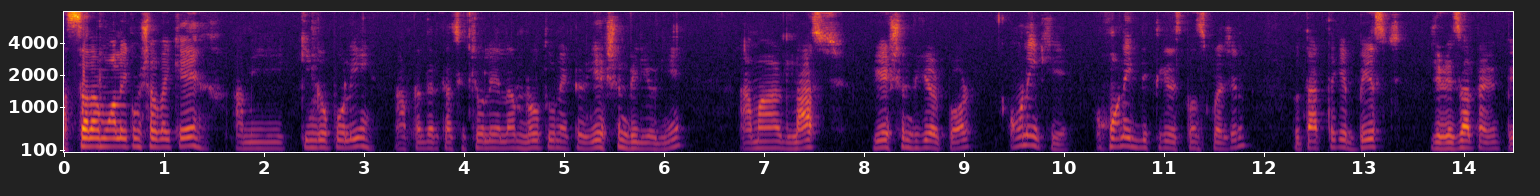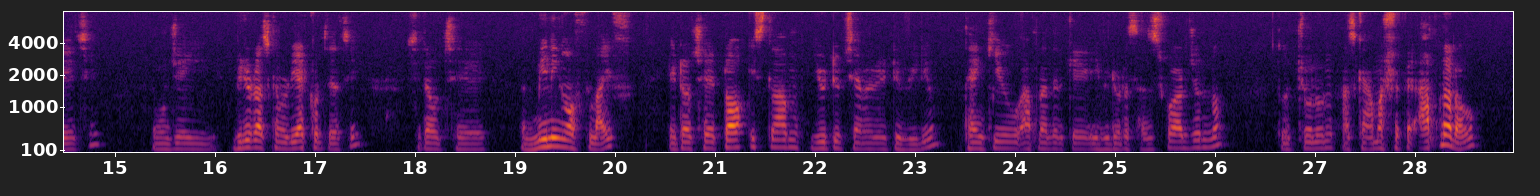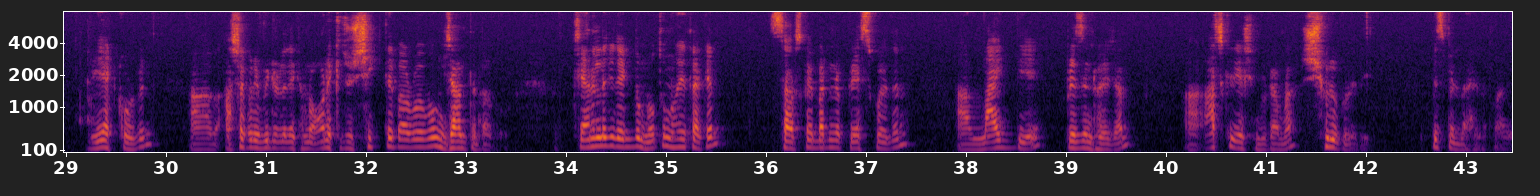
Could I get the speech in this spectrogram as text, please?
আসসালামু আলাইকুম সবাইকে। আমি কিঙ্গো পলি আপনাদের কাছে চলে এলাম নতুন একটা রিয়াকশন ভিডিও নিয়ে। আমার লাস্ট রিয়াকশন ভিডিওর পর অনেকে অনেক দিক থেকে রেসপন্স করেছেন। তো তার থেকে বেস্ট যে রেজাল্ট আমি পেয়েছি এবং যেই ভিডিওটা আজকে আমি রিয়াক্ট করতে যাচ্ছি, সেটা হচ্ছে মিনিং অফ লাইফ এটা হচ্ছে টক ইসলাম ইউটিউব চ্যানেলের একটি ভিডিও থ্যাংক ইউ আপনাদেরকে এই ভিডিওটা সাজেস্ট করার জন্য। তো চলুন, আজকে আমার সাথে আপনারাও রিয়্যাক্ট করবেন আর আশা করি ভিডিওটা দেখে আমরা অনেক কিছু শিখতে পারব এবং জানতে পারব চ্যানেলে যদি একদম নতুন হয়ে থাকেন সাবস্ক্রাইব বাটনে প্রেস করে দেন আর লাইক দিয়ে প্রেজেন্ট হয়ে যান আজকের রিয়াকশন ভিডিওটা আমরা শুরু করে দিই বিসমিল্লাহ Rahman.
